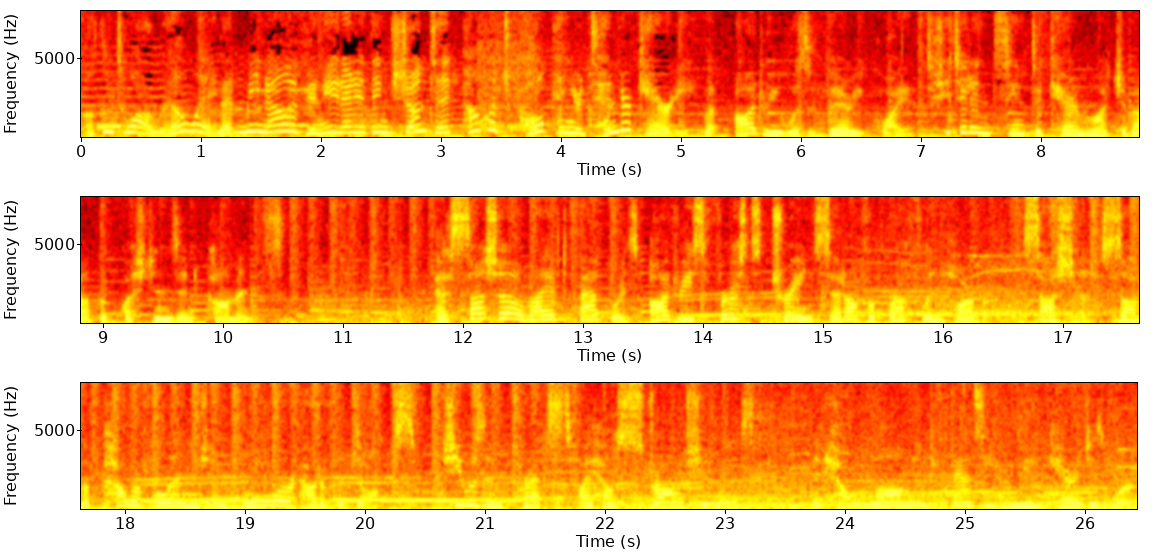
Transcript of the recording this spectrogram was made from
welcome to our railway. Let me know if you need anything shunted. How much coal can your tender carry? But Audrey was very quiet. She didn't seem to care much about the questions and comments. As Sasha arrived backwards, Audrey's first train set off for Broflin Harbor. Sasha saw the powerful engine roar out of the docks. She was impressed by how strong she was and how long and fancy her new carriages were.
